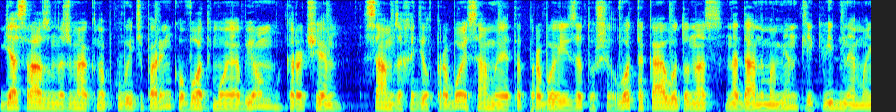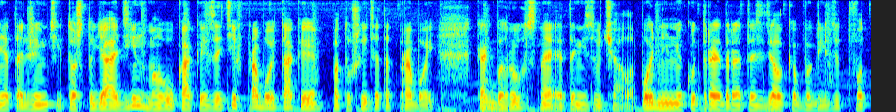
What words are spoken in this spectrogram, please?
я сразу нажимаю кнопку выйти по рынку, вот мой объем, короче, сам заходил в пробой, сам и этот пробой и затушил. Вот такая вот у нас на данный момент ликвидная монета GMT. То, что я один могу как и зайти в пробой, так и потушить этот пробой. Как бы грустно это ни звучало. По дневнику трейдера эта сделка выглядит вот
